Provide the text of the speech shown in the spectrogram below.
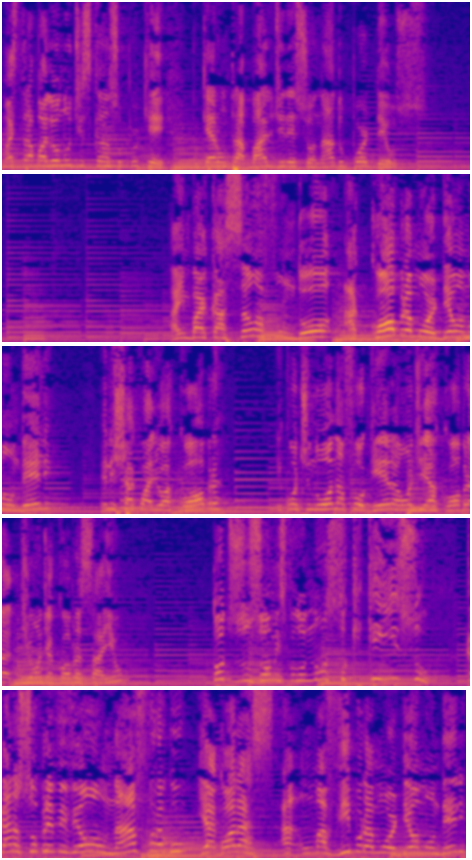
mas trabalhou no descanso. Por quê? Porque era um trabalho direcionado por Deus. A embarcação afundou, a cobra mordeu a mão dele, ele chacoalhou a cobra e continuou na fogueira onde a cobra, de onde a cobra saiu. Todos os homens falaram: "Nossa, o que, que é isso?" cara sobreviveu a um náufrago e agora uma víbora mordeu a mão dele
